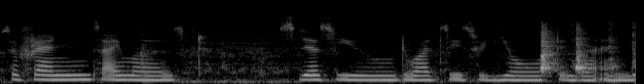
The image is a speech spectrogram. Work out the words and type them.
So friends, I must suggest you to watch this video till the end.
